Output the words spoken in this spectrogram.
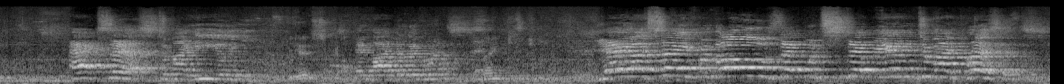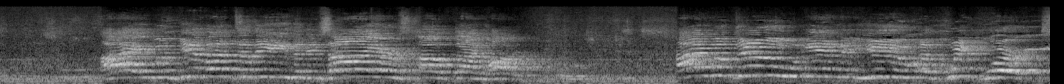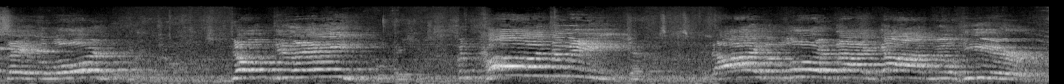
access to my healing Yes, and my deliverance. Thank you. Yea, I say for those that would step into my presence, I will give unto thee the desires of thine heart. I will do in you a quick work, saith the Lord. Don't delay, but call unto me, and I, the Lord thy God, will hear,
